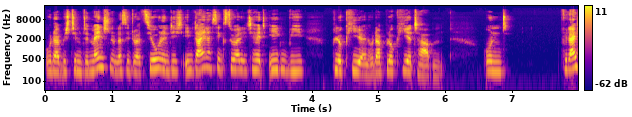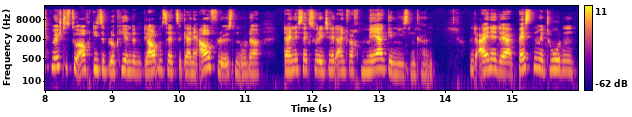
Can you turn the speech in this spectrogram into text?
oder bestimmte Menschen oder Situationen dich in deiner Sexualität irgendwie blockieren oder blockiert haben. Und Vielleicht möchtest du auch diese blockierenden Glaubenssätze gerne auflösen oder deine Sexualität einfach mehr genießen können. Und eine der besten Methoden,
